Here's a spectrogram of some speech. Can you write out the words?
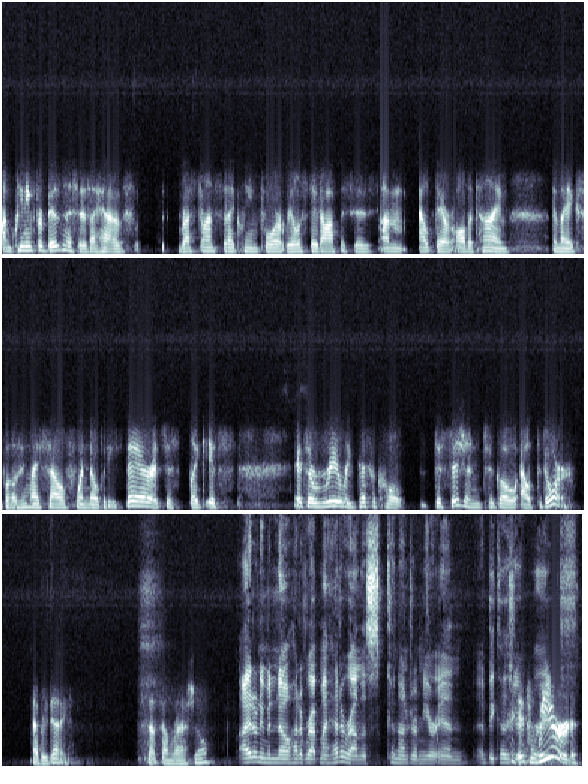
I'm cleaning for businesses. I have restaurants that I clean for, real estate offices. I'm out there all the time. Am I exposing myself when nobody's there? It's just like it's it's a really difficult decision to go out the door every day. Does that sound rational? I don't even know how to wrap my head around this conundrum you're in uh, because it's weird.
